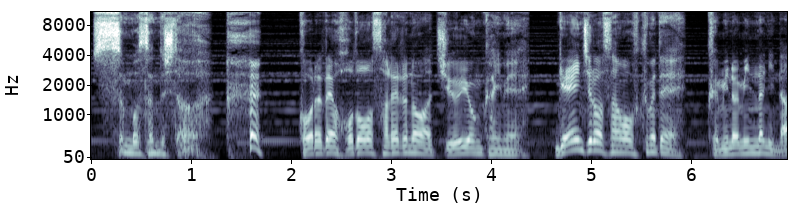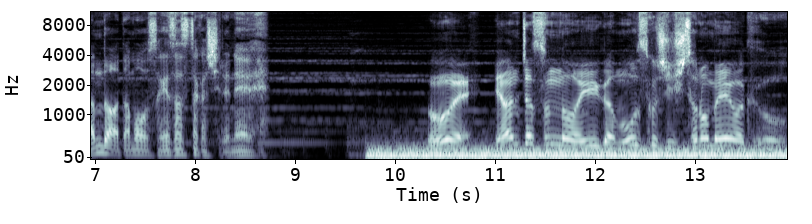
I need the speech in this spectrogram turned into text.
すんませんでした。これで補導されるのは14回目。源一郎さんを含めて組のみんなに何度頭を下げさせたか知れねおいやんちゃすんのはいいがもう少し人の迷惑を。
